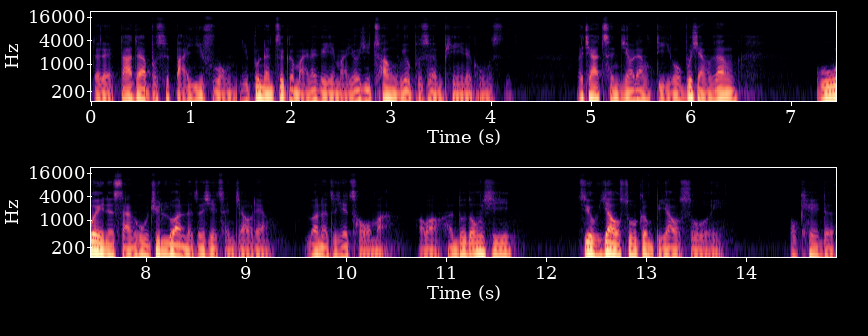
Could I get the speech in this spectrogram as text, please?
对不对？大家不是百亿富翁，你不能这个买那个也买。尤其川股又不是很便宜的公司，而且它成交量低，我不想让无谓的散户去乱了这些成交量，乱了这些筹码，好不好？很多东西只有要说跟不要说而已。OK 的，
